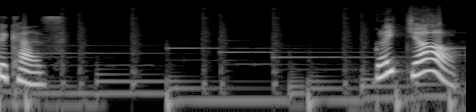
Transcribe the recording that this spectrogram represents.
because. Great job!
